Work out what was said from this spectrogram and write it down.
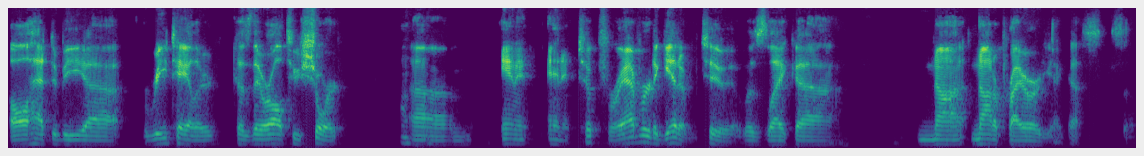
all had to be uh, retailered because they were all too short. Um, and it and it took forever to get them too. It was like uh, not not a priority, I guess. So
